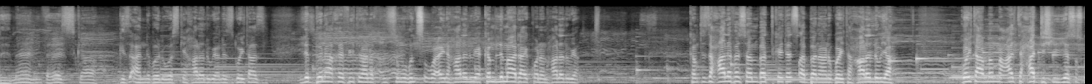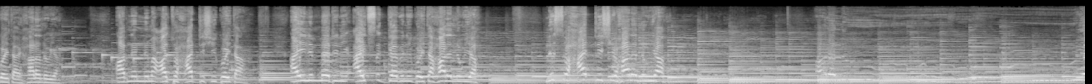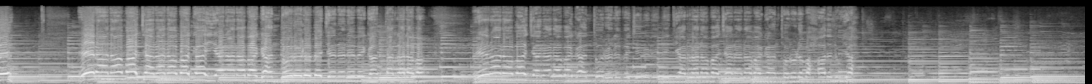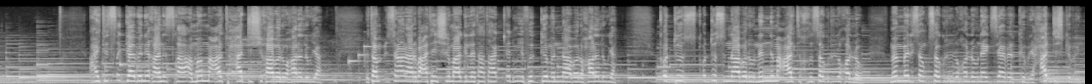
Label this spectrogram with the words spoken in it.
ብመንፈስካ ግዝኣኒ በሉ ወስኪ ሃሌሉያ ነዚ ጎይታ እዚ ልብና ከፊትና ስሙ ክንፅውዕ ኢና ሃሌሉያ ከም ልማድ ኣይኮነን ሃሌሉያ ከምቲ ዝሓለፈ ሰንበት ከይተጸበና ንጎይታ ሃሌሉያ ጎይታ መመዓልቲ ሓድሽ እዩ ኢየሱስ ጎይታ እዩ ሃሌሉያ ኣብ ነንመዓልቱ ሓድሽ እዩ ጎይታ ኣይልመድን እዩ ኣይጽገብን እዩ ጎይታ ሃሌሉያ ንሱ ሓድሽ እዩ ሃሌሉያ ሃሌሉያ ኤራናባ ጋንቶሮሎ በሃሌሉያ ኣይትጽገብን ኢኻ ንስኻ ኣብ መመዓልቱ ሓድሽ ኢኻ በሉ ሃሌሉያ። እቶም 24 ሽማግለታት ቅድሚ ፍግም እናበሉ። ሃሌሉያ። ቅዱስ ቅዱስ እናበሉ ነንመዓልቲ ክሰግድሉ ከለዉ መመሊሶም ክሰግድሉ ከለዉ ናይ እግዚኣብሔር ክብሪ ሓድሽ ክብሪ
